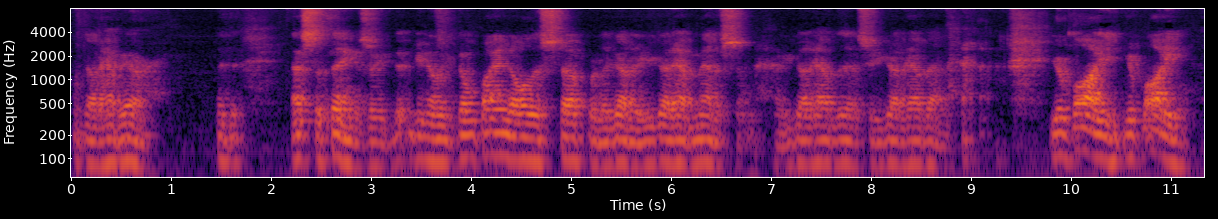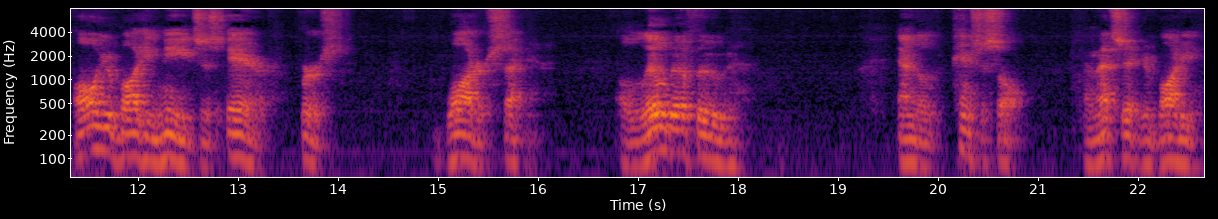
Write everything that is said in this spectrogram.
we've got to have air. That's the thing. Is you know, don't buy into all this stuff where they gotta you gotta have medicine, or you gotta have this, or you gotta have that. your body, your body, all your body needs is air first, water second, a little bit of food, and a pinch of salt. And that's it, your body,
